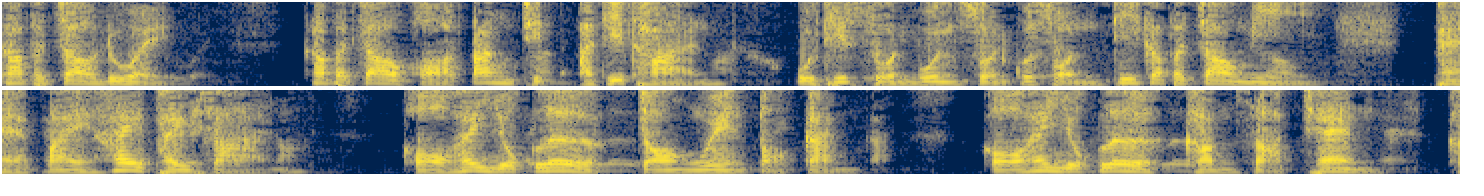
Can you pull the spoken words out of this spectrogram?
ข้าพเจ้าด้วย ข้าพเจ้าขอตั้งจิตอธิษฐาน อุทิศส่วนบุญส่วนกุศลที่ข้าพเจ้ามี แผ่ไปให้ไพศาลขอให้ยกเลิกจองเวรต่อกัน ขอให้ยกเลิกคำสาปแช่งค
